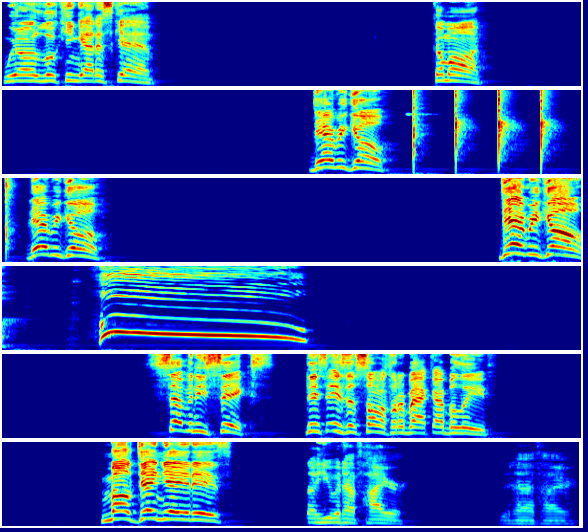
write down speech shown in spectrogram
We are looking at a scam. Come on. There we go. There we go. There we go. Whoo! 76. This is a center back, I believe. Maldini it is. No, he would have higher. He would have higher.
